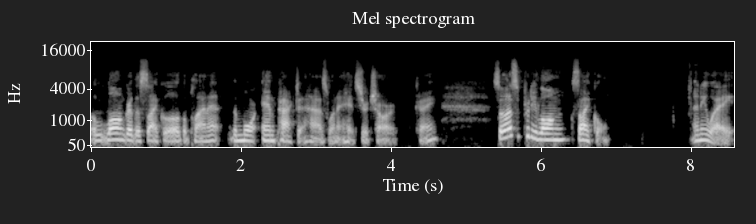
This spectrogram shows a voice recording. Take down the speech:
the longer the cycle of the planet the more impact it has when it hits your chart okay so that's a pretty long cycle anyway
